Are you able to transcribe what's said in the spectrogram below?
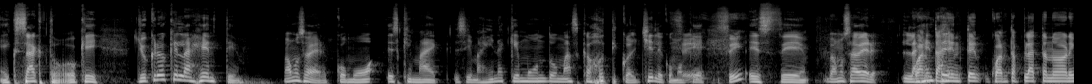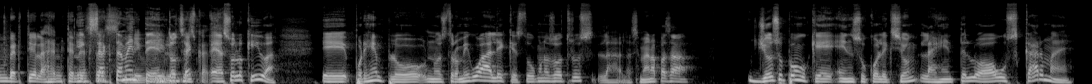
exacto, ok. Yo creo que la gente, vamos a ver, como es que Mike, se imagina qué mundo más caótico el Chile, como Sí, que, sí. este, vamos a ver, la ¿Cuánta gente, gente, cuánta plata no habrá invertido la gente en Exactamente, entonces eso es lo que iba. Eh, por ejemplo, nuestro amigo Ale, que estuvo con nosotros la, la semana pasada, yo supongo que en su colección la gente lo va a buscar, mae.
